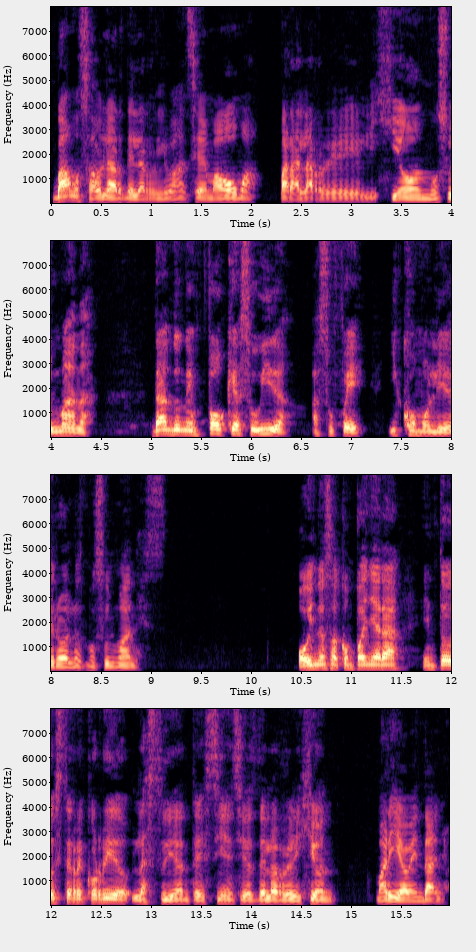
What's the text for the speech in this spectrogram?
vamos a hablar de la relevancia de Mahoma para la religión musulmana, dando un enfoque a su vida, a su fe y cómo lideró a los musulmanes. Hoy nos acompañará en todo este recorrido la estudiante de Ciencias de la Religión, María Bendaño.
